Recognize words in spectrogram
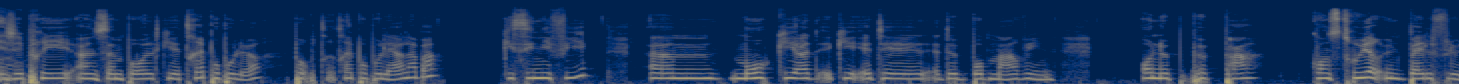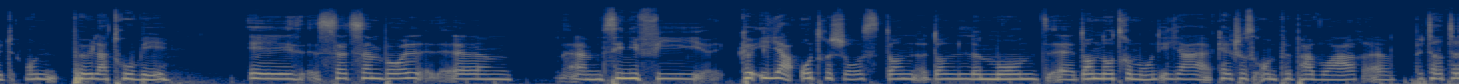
Et j'ai pris un symbole qui est très populaire, po- très, populaire là-bas, qui signifie un mot qui, a, qui était de Bob Marvin. On ne peut pas construire une belle flûte, on peut la trouver. Et ce symbole euh, euh, signifie qu'il y a autre chose dans, dans le monde, euh, dans notre monde. Il y a quelque chose qu'on ne peut pas voir, euh, peut-être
